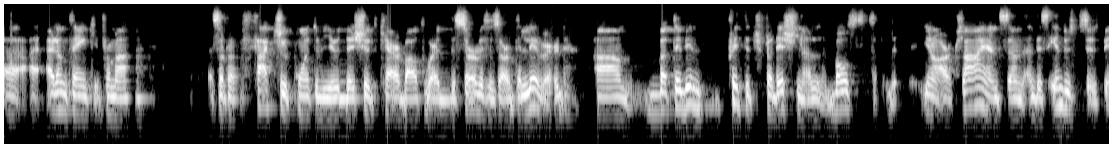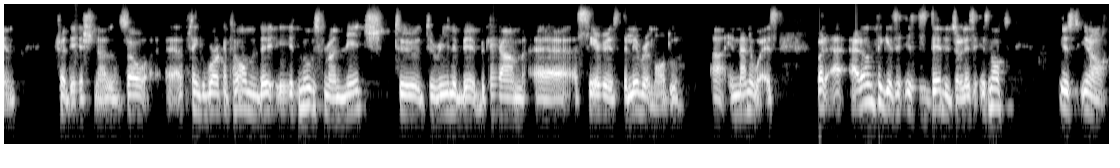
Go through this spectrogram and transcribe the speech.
uh, I don't think from a, sort of factual point of view they should care about where the services are delivered. Um, but they've been pretty traditional. Both you know our clients and, and this industry has been traditional. So I think work at home it moves from a niche to to really be, become a, a serious delivery model uh, in many ways. But I, I don't think it's, it's digital. It's, it's not just you know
